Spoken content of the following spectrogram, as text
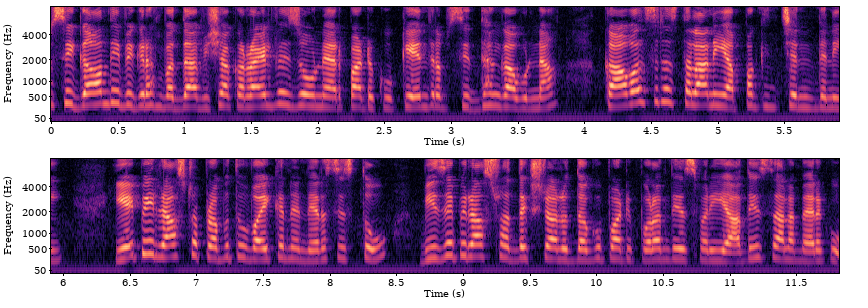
జీవీఎంసీ గాంధీ విగ్రహం వద్ద విశాఖ రైల్వే జోన్ ఏర్పాటుకు కేంద్రం సిద్ధంగా ఉన్నా కావాల్సిన స్థలాన్ని అప్పగించిందని ఏపీ రాష్ట్ర ప్రభుత్వ వైఖరిని నిరసిస్తూ బీజేపీ రాష్ట్ర అధ్యక్షురాలు దగ్గుపాటి పురంధేశ్వరి ఆదేశాల మేరకు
